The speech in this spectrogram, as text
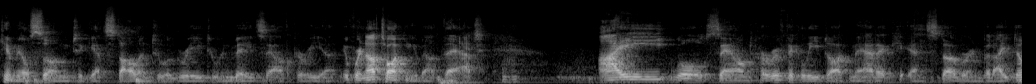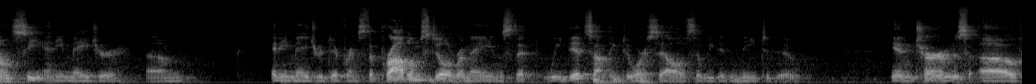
Kim Il sung to get Stalin to agree to invade South Korea. If we're not talking about that. I will sound horrifically dogmatic and stubborn, but I don't see any major um, any major difference. The problem still remains that we did something to ourselves that we didn't need to do in terms of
